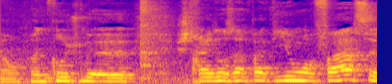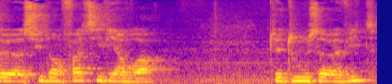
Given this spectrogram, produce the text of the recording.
En fin de compte, je, me, je travaille dans un pavillon en face, celui d'en face, il vient voir. C'est tout, ça va vite.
